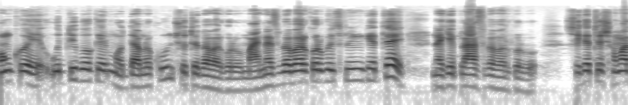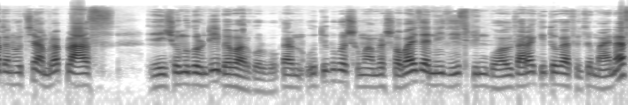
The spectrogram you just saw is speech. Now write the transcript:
অঙ্কে উদ্দীপকের মধ্যে আমরা কোন সূত্র ব্যবহার করব? মাইনাস ব্যবহার করব স্প্রিংয়ের ক্ষেত্রে, নাকি প্লাস ব্যবহার করব? সেক্ষেত্রে সমাধান হচ্ছে আমরা প্লাস এই সমীকরণটি ব্যবহার করব। কারণ উদ্দীপকের সময় আমরা সবাই জানি যে স্প্রিং বল দ্বারা কৃত কাজ হচ্ছে মাইনাস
